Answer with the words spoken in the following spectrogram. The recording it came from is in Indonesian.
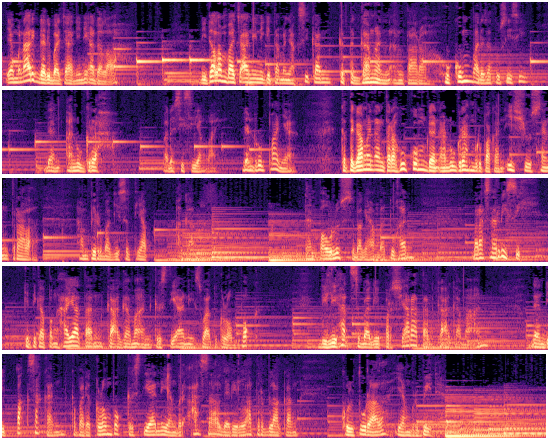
Yang menarik dari bacaan ini adalah di dalam bacaan ini kita menyaksikan ketegangan antara hukum pada satu sisi dan anugerah pada sisi yang lain. Dan rupanya ketegangan antara hukum dan anugerah merupakan isu sentral hampir bagi setiap agama. Dan Paulus sebagai hamba Tuhan merasa risih ketika penghayatan keagamaan Kristiani suatu kelompok dilihat sebagai persyaratan keagamaan dan dipaksakan kepada kelompok Kristiani yang berasal dari latar belakang kultural yang berbeda.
